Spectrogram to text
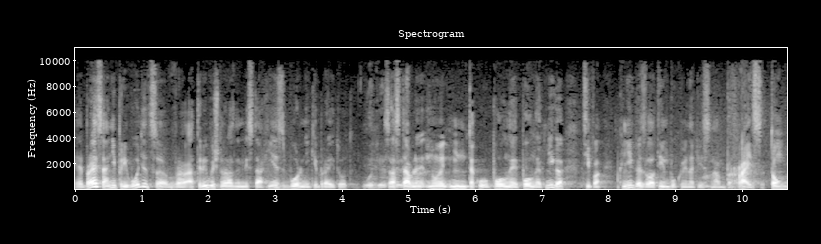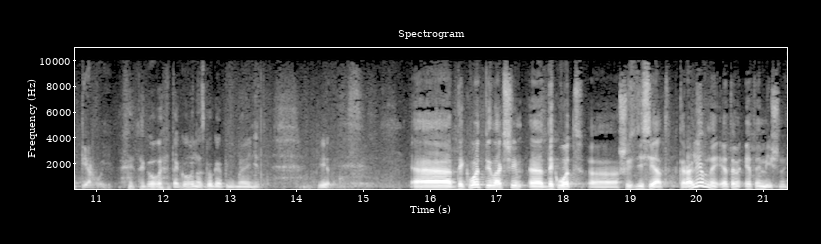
Брайсы, они приводятся в отрывочно в разных местах. Есть сборники брайтот, вот составлены, ну, не такого, полная, полная книга, типа книга золотыми буквами написана Брайса, том первый. Такого, такого, насколько я понимаю, нет. Привет. Э, так вот, Пилакшим, э, так вот, 60 э, королевны это, это Мишны.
